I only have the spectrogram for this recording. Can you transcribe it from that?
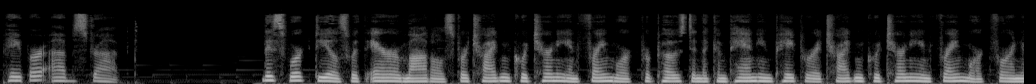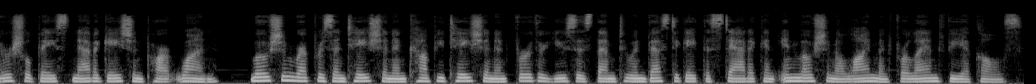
Paper Abstract This work deals with error models for Trident Quaternion framework proposed in the companion paper A Trident Quaternion Framework for Inertial Based Navigation Part 1, Motion Representation and Computation and further uses them to investigate the static and in motion alignment for land vehicles.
